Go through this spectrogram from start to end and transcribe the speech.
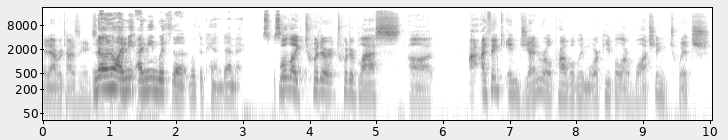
an advertising exec. No, no, but, I mean, I mean with the with the pandemic specifically. well, like Twitter, Twitter blasts. Uh, I, I think in general, probably more people are watching Twitch.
